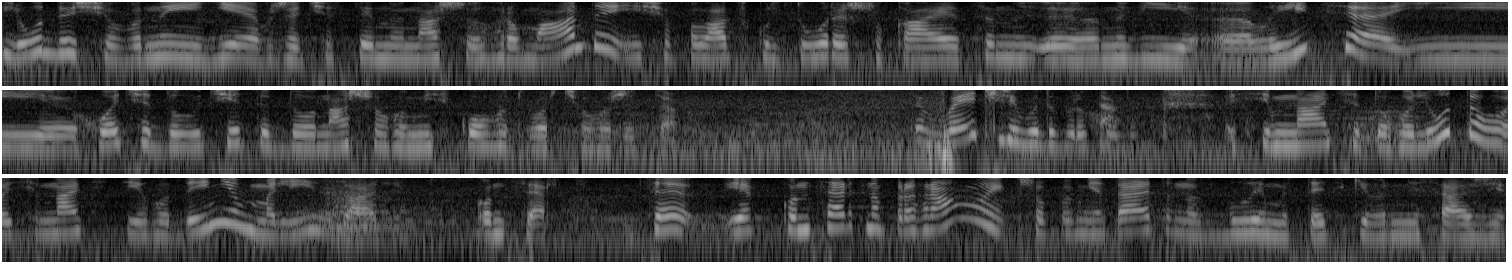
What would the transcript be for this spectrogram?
люди, що вони є вже частиною нашої громади, і що палац культури шукає це е, нові е, лиця і хоче долучити до нашого міського творчого життя. Це ввечері буде проходити? 17 лютого, о 17 годині в малій залі. Концерт. Це як концертна програма. Якщо пам'ятаєте, у нас були мистецькі вернісажі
